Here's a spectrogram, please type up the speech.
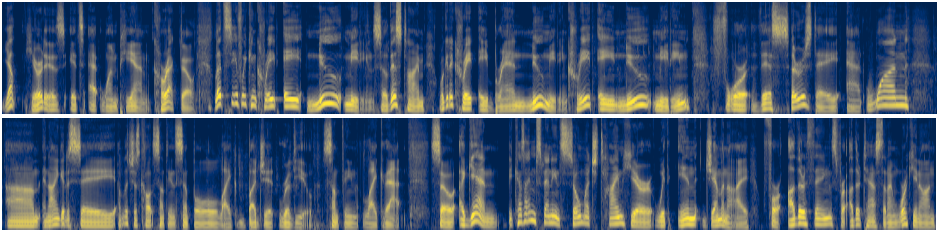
Yep, here it is. It's at 1 p.m. Correcto. Let's see if we can create a new meeting. So this time, we're going to create a brand new meeting. Create a new meeting for this Thursday at 1. Um, and I'm going to say, let's just call it something simple like budget review, something like that. So, again, because I'm spending so much time here within Gemini for other things, for other tasks that I'm working on,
